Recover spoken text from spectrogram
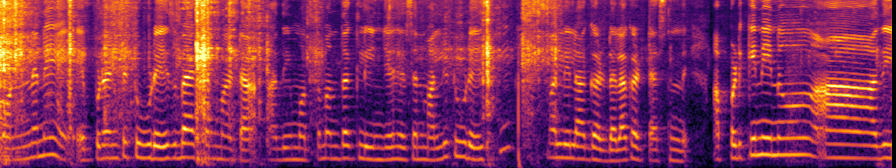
మొన్ననే ఎప్పుడంటే టూ డేస్ బ్యాక్ అనమాట అది మొత్తం అంతా క్లీన్ చేసేసాను. మళ్ళీ టూ డేస్కి మళ్ళీ ఇలా గడ్డలా కట్టేస్తుంది. అప్పటికి నేను అది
